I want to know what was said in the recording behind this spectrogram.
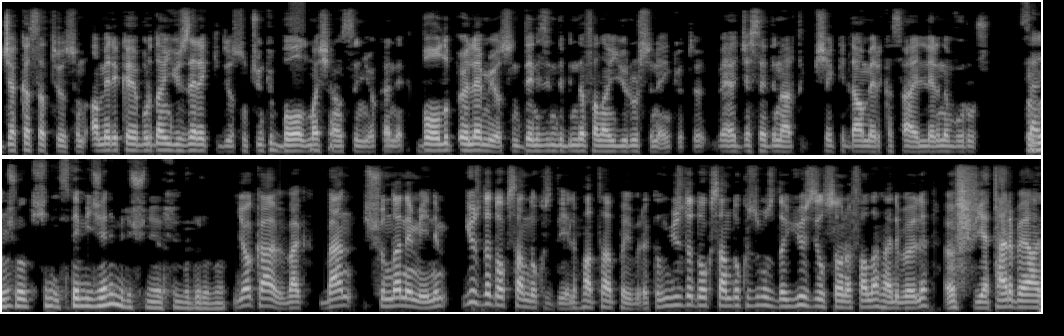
caka satıyorsun. Amerika'ya buradan yüzerek gidiyorsun. Çünkü boğulma şansın yok. Hani boğulup ölemiyorsun. Denizin dibinde falan yürürsün en kötü. Veya cesedin artık bir şekilde Amerika sahillerine vurur. Sen Hı-hı. çoğu kişinin istemeyeceğini mi düşünüyorsun bu durumu? Yok abi bak ben şundan eminim. %99 diyelim hata payı bırakalım. %99'umuz da 100 yıl sonra falan hani böyle öf yeter be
